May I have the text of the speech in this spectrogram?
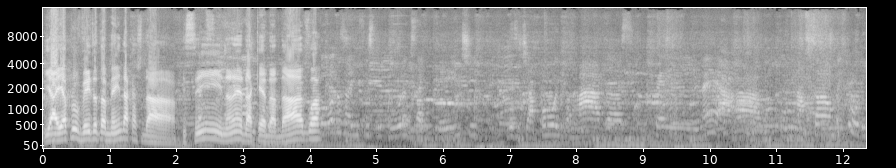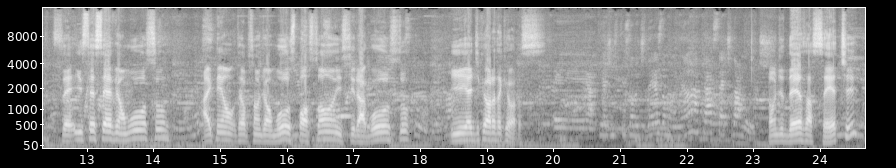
e aí aproveita também da, caixa- da piscina, né? Da queda d'água. Toda a infraestrutura que segue cliente, mesa de apoio, tomadas, tem né, a, a Cê- E você serve almoço, aí tem, a- tem a opção de almoço, porções, tira-gosto. E é de que hora até que horas? Da noite. Então de 10 a 7,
